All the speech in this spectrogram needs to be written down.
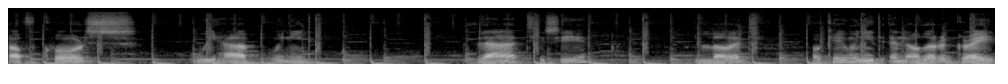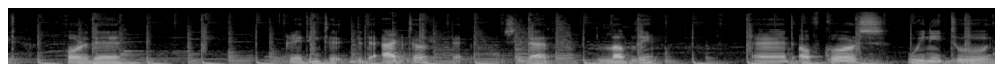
of course we have we need that. You see? Love it. Okay we need another grade for the grading to the actor see that? Lovely. And of course we need to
